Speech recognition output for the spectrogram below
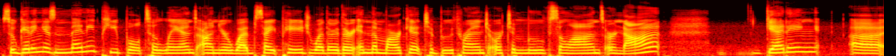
So getting as many people to land on your website page, whether they're in the market to booth rent or to move salons or not, getting uh,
